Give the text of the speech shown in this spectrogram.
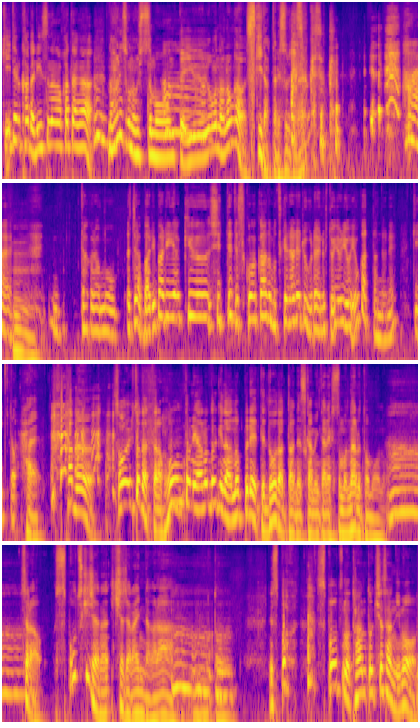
聞いてる方リスナーの方が、何その質問っていうようなのが好きだったりするじゃない？そっかそっか。はい、ん。だからもうじゃあバリバリ野球知っててスコアカードもつけられるぐらいの人よりは良かったんだねきっと。はい。多分そういう人だったら本当にあの時のあのプレーってどうだったんですかみたいな質問になると思うの。あそしたらスポーツ記者じゃな記者じゃないんだから、本当でスポスポーツの担当記者さんにも、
